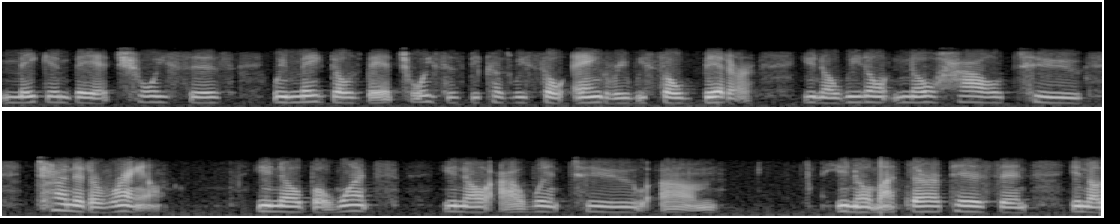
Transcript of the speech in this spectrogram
making bad choices, we make those bad choices because we're so angry, we're so bitter. You know, we don't know how to turn it around. You know, but once, you know, I went to um you know my therapist and you know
